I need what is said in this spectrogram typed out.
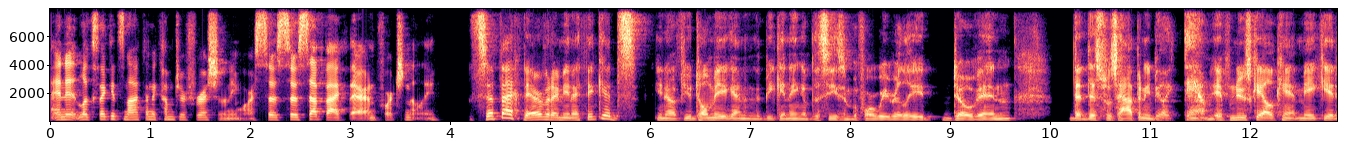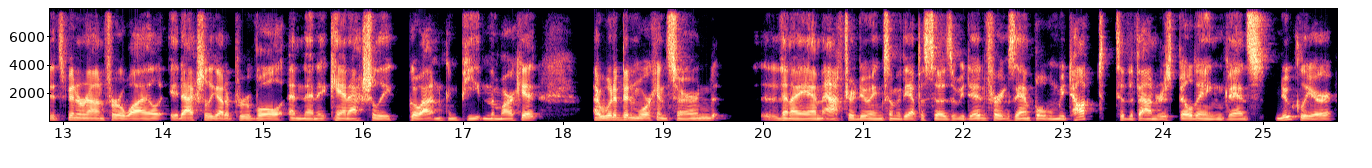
And it looks like it's not going to come to fruition anymore. So so setback there unfortunately setback there, but I mean, I think it's, you know, if you told me again in the beginning of the season before we really dove in that this was happening, be like, damn, if NuScale can't make it, it's been around for a while, it actually got approval, and then it can't actually go out and compete in the market. I would have been more concerned than I am after doing some of the episodes that we did. For example, when we talked to the founders building Advanced Nuclear,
